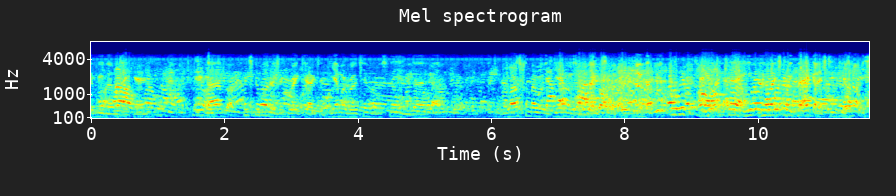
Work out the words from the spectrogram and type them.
every moment I can. Um, Nuada is a great character. Guillermo wrote him, obviously, and uh, the last time I wrote Guillermo was Blade 2. Okay, he, he writes great bad guys too. He's not, it's,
